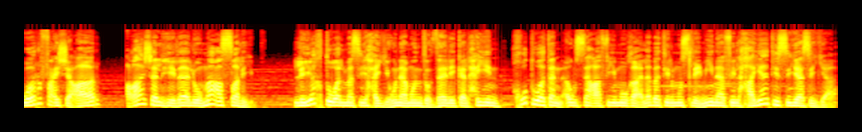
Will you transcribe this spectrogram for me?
ورفع شعار عاش الهلال مع الصليب. ليخطو المسيحيون منذ ذلك الحين خطوة أوسع في مغالبة المسلمين في الحياة السياسية.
